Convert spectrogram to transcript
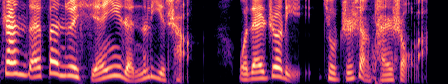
站在犯罪嫌疑人的立场，我在这里就只想摊手了。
